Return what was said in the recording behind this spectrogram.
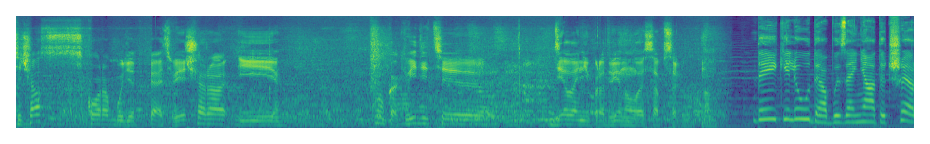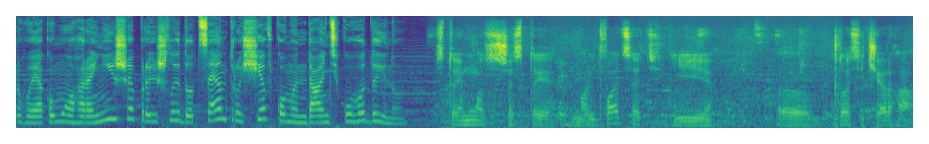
Сейчас скоро будет 5 вечера, и, ну, как видите, дело не продвинулось абсолютно. Деякі люди, аби зайняти чергу якомога раніше, прийшли до центру ще в комендантську годину. Стоїмо з 6.020 і е, досі черга,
